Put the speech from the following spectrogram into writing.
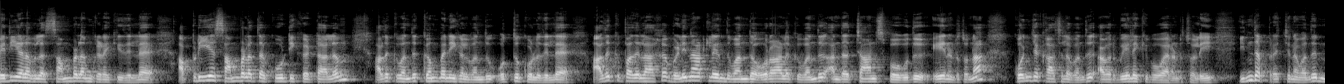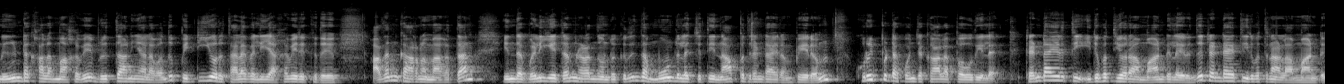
பெரிய அளவில் சம்பளம் கிடைக்குதில்ல. அப்படியே சம்பளத்தை கூட்டி கேட்டாலும் அதுக்கு வந்து கம்பெனிகள் வந்து ஒத்துக்கொள்ளுதில்லை. அதுக்கு பதிலாக வெளிநாட்டிலேருந்து வந்த ஒரு ஆளுக்கு வந்து அந்த சான்ஸ் போகுது. ஏன்னு சொன்னால் கொஞ்சம் காசில் வந்து அவர் வேலைக்கு போவார்னு சொல்லி இந்த பிரச்சனை வந்து நீண்ட காலமாகவே பிரித்தானியாவில் வந்து பெரிய ஒரு தலைவர் வெளியாகவே இருக்குது. அதன் காரணமாகத்தான் இந்த வெளியேற்றம் நடந்து கொண்டிருக்குது. இந்த மூன்று லட்சத்தி நாற்பத்தி ரெண்டாயிரம் பேரும் குறிப்பிட்ட கொஞ்ச கால பகுதியில் ரெண்டாயிரத்தி இருபத்தி ஓராம் ஆண்டுல இருந்து ரெண்டாயிரத்தி இருபத்தி நாலாம் ஆண்டு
